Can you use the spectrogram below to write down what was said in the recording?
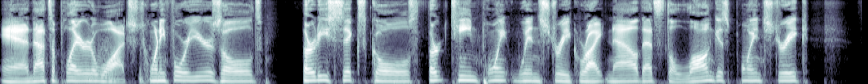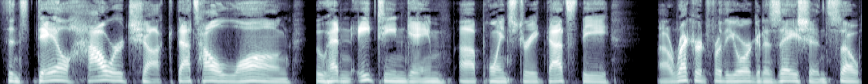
And that's a player to mm-hmm. watch. 24 years old, 36 goals, 13 point win streak right now. That's the longest point streak since Dale Hawerchuk. That's how long, who had an 18 game uh, point streak. That's the uh, record for the organization. So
